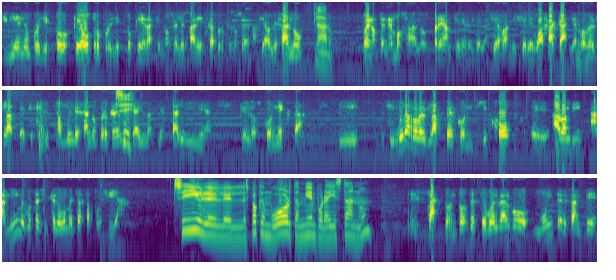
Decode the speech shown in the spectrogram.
si viene un proyecto, que otro proyecto queda que no se le parezca, pero que no sea demasiado lejano, Claro. bueno, tenemos a los Pream que vienen de la Sierra Mije de Oaxaca y a Robert Glasper que, que está muy lejano, pero creemos Sí. que hay una cierta línea que los conecta. Y sin duda Robert Glasper con hip hop, eh, R&B, a mí me gusta decir que luego mete hasta poesía. Sí, el, el- el spoken word también por ahí está, ¿no? Exacto, entonces se vuelve algo muy interesante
